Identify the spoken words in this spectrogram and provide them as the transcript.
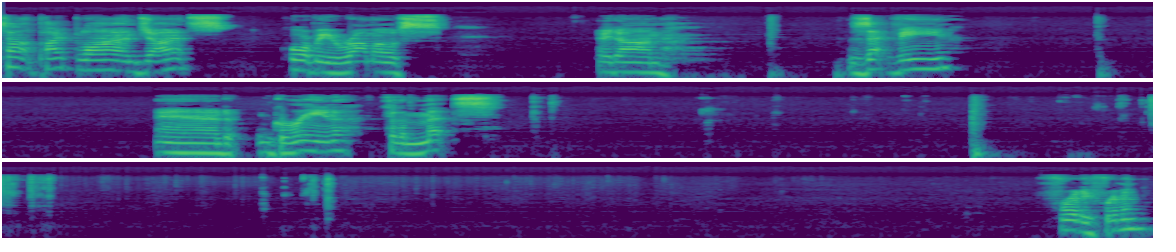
Talent pipeline Giants. Corby Ramos. Adon. Zac Veen. And Green for the Mets. Freddie Freeman,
